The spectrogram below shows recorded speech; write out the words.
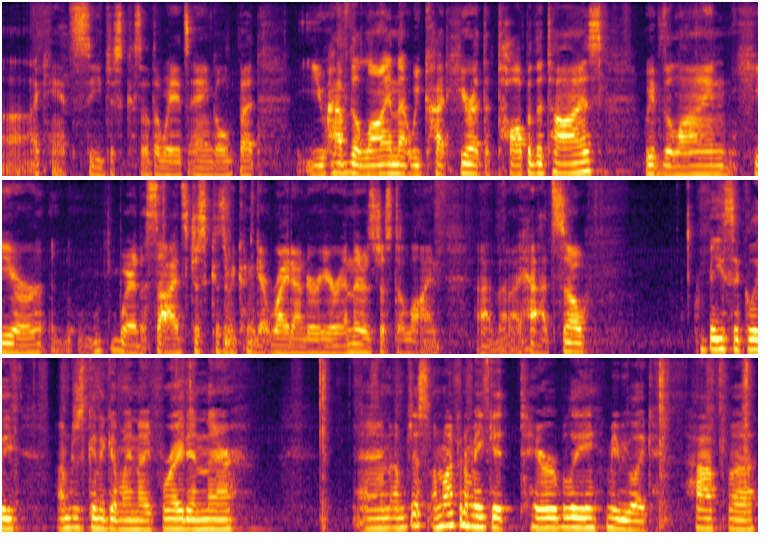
uh, I can't see just because of the way it's angled but you have the line that we cut here at the top of the ties we have the line here where the sides, just because we couldn't get right under here, and there's just a line uh, that I had. So basically, I'm just gonna get my knife right in there, and I'm just, I'm not gonna make it terribly, maybe like half a,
